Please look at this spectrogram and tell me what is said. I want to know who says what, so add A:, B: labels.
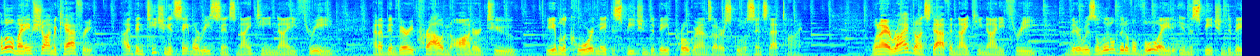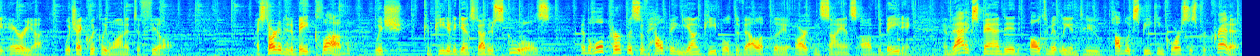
A: Hello, my name's Sean McCaffrey. I've been teaching at St. Maurice since 1993, and I've been very proud and honored to be able to coordinate the speech and debate programs at our school since that time. When I arrived on staff in 1993, there was a little bit of a void in the speech and debate area, which I quickly wanted to fill. I started a debate club, which competed against other schools, and the whole purpose of helping young people develop the art and science of debating. And that expanded ultimately into public speaking courses for credit,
